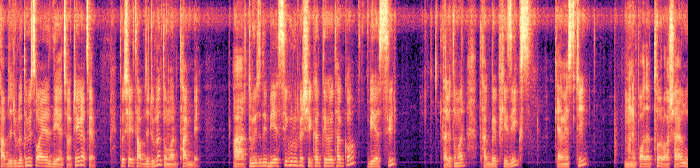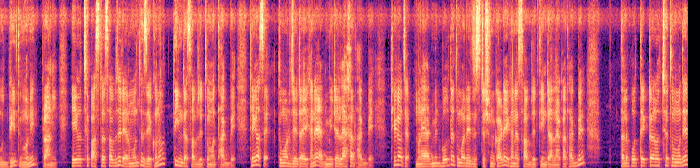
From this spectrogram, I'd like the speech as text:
সাবজেক্টগুলো তুমি চয়েস দিয়েছ, ঠিক আছে? তো সেই সাবজেক্টগুলো তোমার থাকবে। আর তুমি যদি বিএসসি গ্রুপের শিক্ষার্থী হয়ে থাকো বিএসসির তাহলে তোমার থাকবে ফিজিক্স কেমিস্ট্রি মানে পদার্থ, রসায়ন, উদ্ভিদ, গণিত, প্রাণী। এই হচ্ছে পাঁচটা সাবজেক্ট এর মধ্যে যে কোনো তিনটা সাবজেক্ট তোমার থাকবে। ঠিক আছে? তোমার যেটা এখানে অ্যাডমিটে লেখা থাকবে। ঠিক আছে? মানে অ্যাডমিট বলতে তোমার রেজিস্ট্রেশন কার্ডে এখানে সাবজেক্ট তিনটা লেখা থাকবে। তাহলে প্রত্যেকটা হচ্ছে তোমাদের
